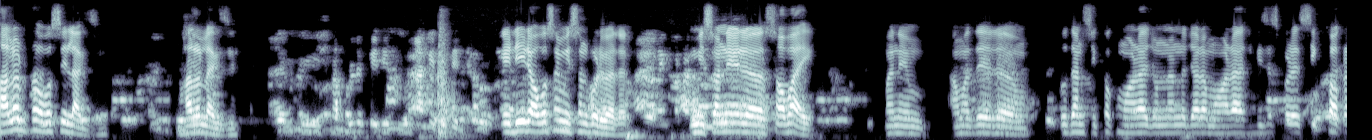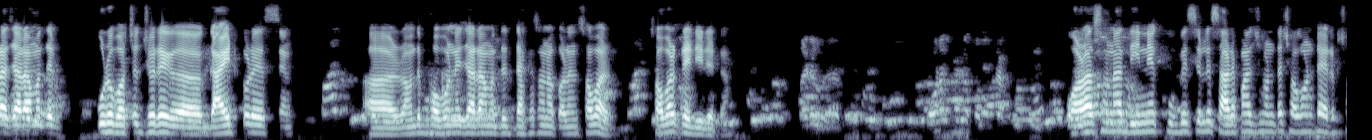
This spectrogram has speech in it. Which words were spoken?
ভালো তো অবশ্যই লাগছে। ভালো লাগছে। ক্রেডিট অবশ্যই মিশন পরিবারের। মিশনের সবাই মানে আমাদের প্রধান শিক্ষক মহারাজ, অন্যান্য যারা মহারাজ, বিশেষ করে শিক্ষকরা যারা আমাদের পুরো বছর ধরে গাইড করে এসেছেন, আর আমাদের ভবনে যারা আমাদের দেখাশোনা করেন, সবার সবার ক্রেডিট এটা। পড়াশোনা দিনে খুব বেশি হলে সাড়ে পাঁচ ঘণ্টা, ছ ঘণ্টা ছ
